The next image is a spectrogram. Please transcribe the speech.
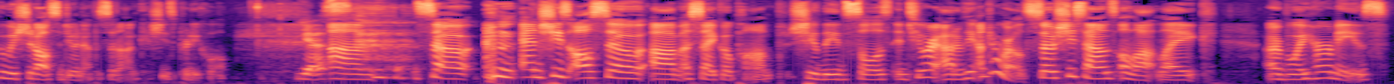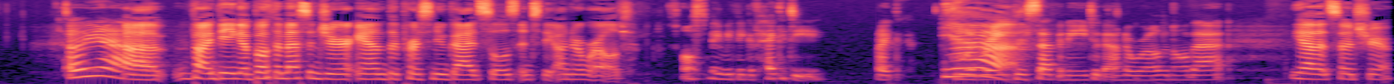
who we should also do an episode on because she's pretty cool. yes. Um, so, and she's also um, a psychopomp. She leads souls into or out of the underworld. So she sounds a lot like our boy Hermes oh yeah. uh, by being a, both a messenger and the person who guides souls into the underworld. also made me think of Hecate, like Yeah. delivering Persephone to the underworld and all that. Yeah, that's so true.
